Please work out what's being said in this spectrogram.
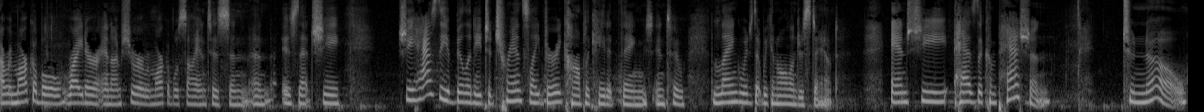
a remarkable writer and I'm sure a remarkable scientist and, and is that she, she has the ability to translate very complicated things into language that we can all understand. And she has the compassion to know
